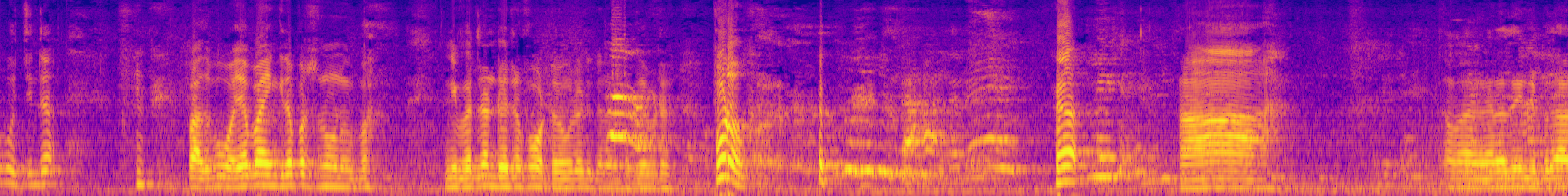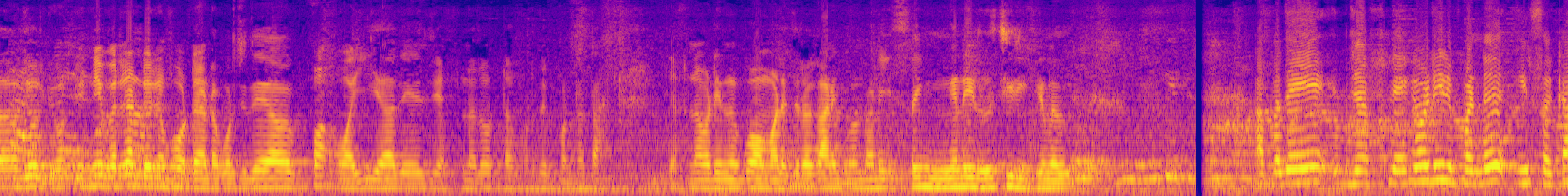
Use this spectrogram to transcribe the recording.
കൊച്ചിന്റെ അപ്പൊ അത് പോയാൽ ഭയങ്കര പ്രശ്നമാണ്. ഇപ്പൊ ഇനി ഇവർ രണ്ടുപേരും ഫോട്ടോ കൂടെ എടുക്കണുണ്ട് ഇവിടെ പോടോ. ആ. അങ്ങനെ അത് ഇനിയിപ്പോ ദാ ചോദിക്കും ഇനി ഇവർ രണ്ടുപേരും ഫോട്ടോ കേട്ടോ. കുറച്ച് വയ്യാതെ ജഫ്നെ തൊട്ടപ്പുറത്ത് ഇപ്പണ്ടട്ടാ ജഫ്ന അവിടെ നിന്ന് കോമാളിത്തരം കാണിക്കൊണ്ടാണ് ഇസ ഇങ്ങനെ ഇരുന്ന് ചിരിക്കണത്. അപ്പൊ ദേ ജഫ്നയൊക്കെ ഇവിടെ ഇരിപ്പുണ്ട്. ഇസക്ക്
